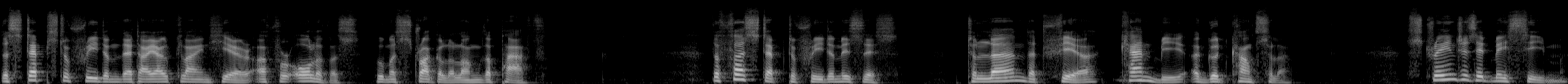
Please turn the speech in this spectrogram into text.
The steps to freedom that I outline here are for all of us who must struggle along the path. The first step to freedom is this to learn that fear can be a good counselor. Strange as it may seem,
